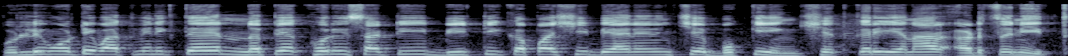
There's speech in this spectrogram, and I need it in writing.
पुढली मोठी बातमी निघते. नफेखोरीसाठी बी टी कपाशी बियाण्यांचे बुकिंग शेतकरी येणार अडचणीत.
